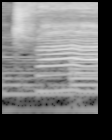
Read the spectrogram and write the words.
try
